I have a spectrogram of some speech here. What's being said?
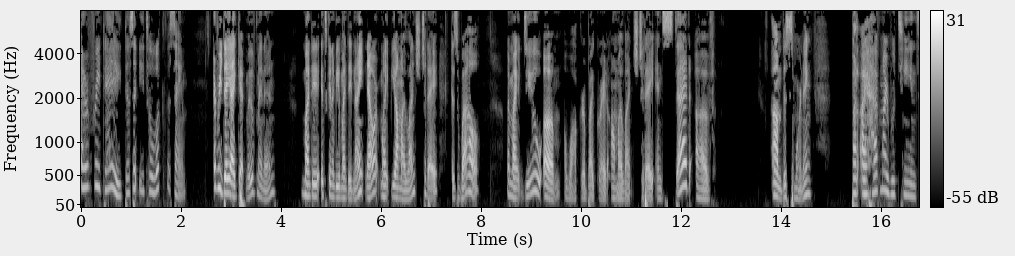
every day doesn't need to look the same. Every day I get movement in. Monday, it's going to be Monday night now. It might be on my lunch today as well. I might do um, a walk or a bike ride on my lunch today instead of um, this morning, but I have my routines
